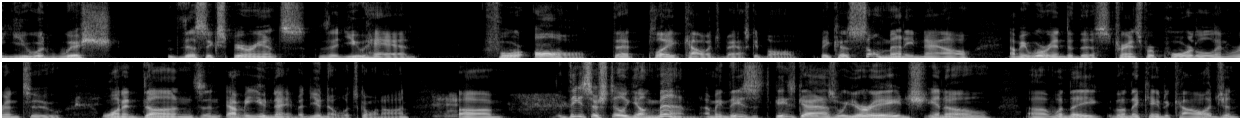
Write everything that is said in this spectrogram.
you would wish this experience that you had for all that play college basketball? Because so many now, I mean, we're into this transfer portal and we're into one and dones and I mean, you name it, you know what's going on. Mm-hmm. Um, these are still young men. I mean, these these guys were your age, you know, uh, when they when they came to college, and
